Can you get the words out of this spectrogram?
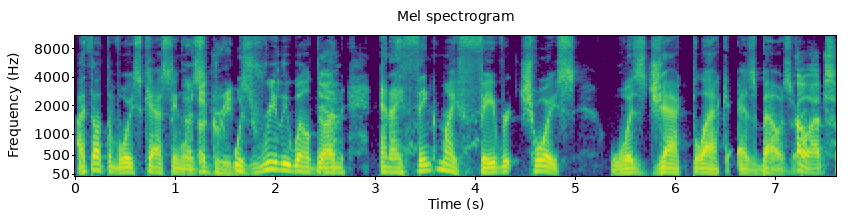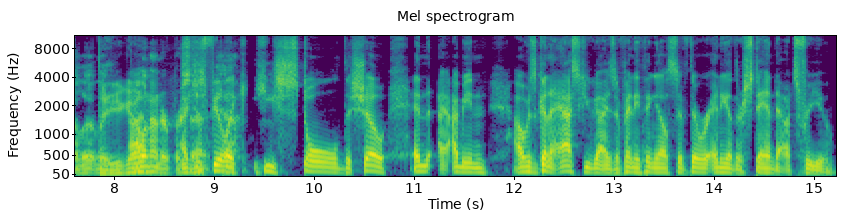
I thought the voice casting was Agreed. was really well done, and I think my favorite choice was Jack Black as Bowser. Oh, absolutely. There you go. 100%. I just feel like he stole the show. And I I mean, I was going to ask you guys if anything else, if there were any other standouts for you.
